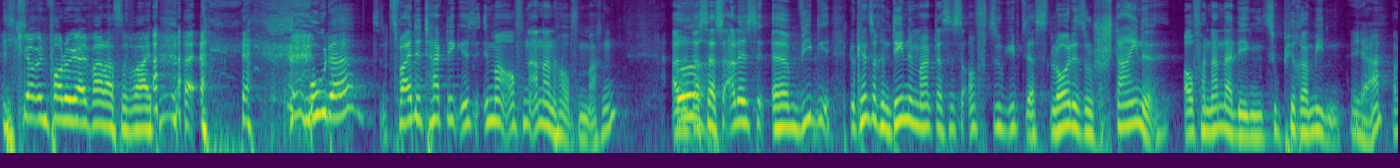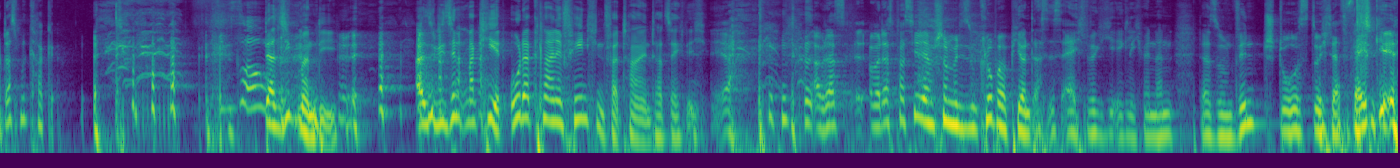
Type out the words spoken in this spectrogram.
Ich glaube, in Portugal war das soweit. Oder, zweite Taktik ist, immer auf einen anderen Haufen machen. Also, dass das alles, ähm, wie die, du kennst auch in Dänemark, dass es oft so gibt, dass Leute so Steine aufeinanderlegen zu Pyramiden. ja. Aber das mit Kacke. Da sieht man die. Also die sind markiert. Oder kleine Fähnchen verteilen tatsächlich. Ja, aber das, aber das passiert ja schon mit diesem Klopapier und das ist echt wirklich eklig, wenn dann da so ein Windstoß durch das Feld geht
